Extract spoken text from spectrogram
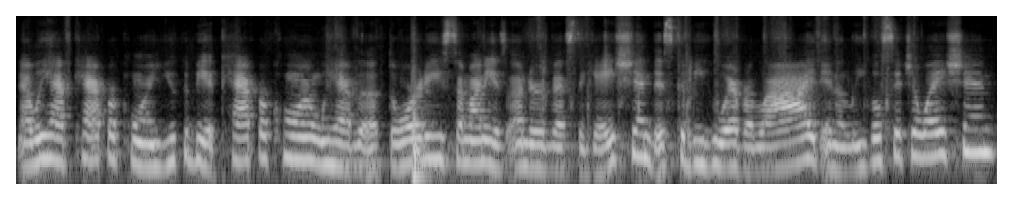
Now we have Capricorn. You could be a Capricorn. We have the authorities. Somebody is under investigation. This could be whoever lied in a legal situation.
